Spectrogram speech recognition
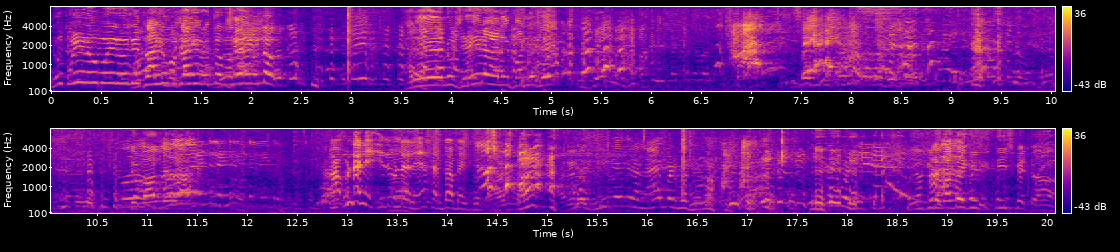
నువ్వు పోయి నువ్వు పోయి నువ్వు నీ పనులు చేయి. అరే నువ్వు చేయరా నీ ఆ, ఉండని ఇది ఉండని హరిబాబాయ్ గుర్తు తీసి పెట్టు హరిబాబాయ్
